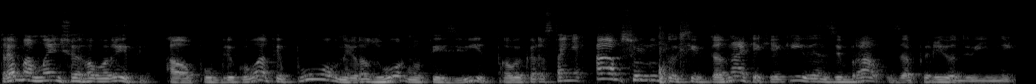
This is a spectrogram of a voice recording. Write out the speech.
Треба менше говорити, а опублікувати повний розгорнутий звіт про використання абсолютно всіх донатів, які він зібрав за період війни.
